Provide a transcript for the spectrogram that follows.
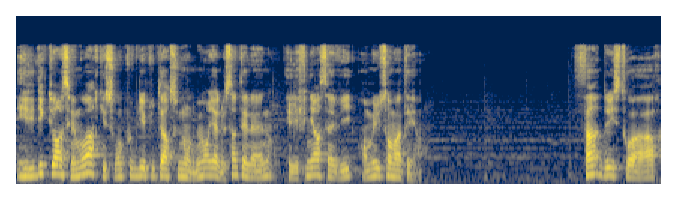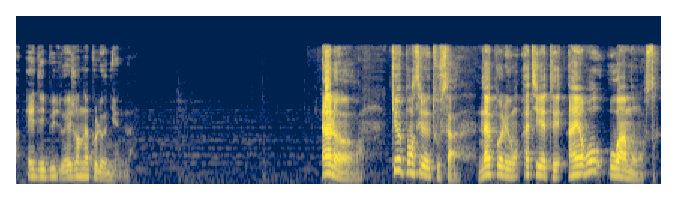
Il y dictera ses mémoires qui seront publiées plus tard sous le nom de Mémorial de Sainte-Hélène et il finira sa vie en 1821. Fin de l'histoire et début de la légende napoléonienne. Alors, que pensez de tout ça? Napoléon a-t-il été un héros ou un monstre?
